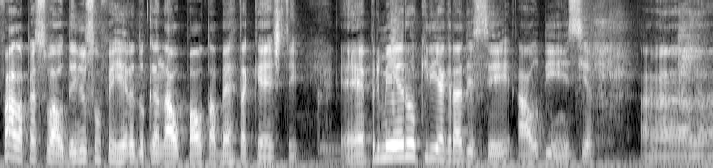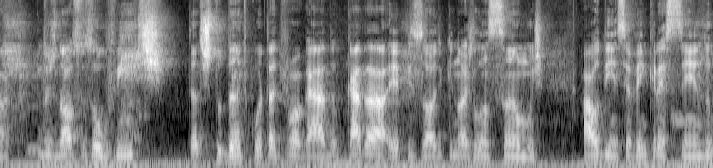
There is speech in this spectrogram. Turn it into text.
Fala pessoal, Denilson Ferreira do canal Pauta Aberta Cast. É, primeiro eu queria agradecer a audiência a, a, dos nossos ouvintes, tanto estudante quanto advogado. Cada episódio que nós lançamos, a audiência vem crescendo.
